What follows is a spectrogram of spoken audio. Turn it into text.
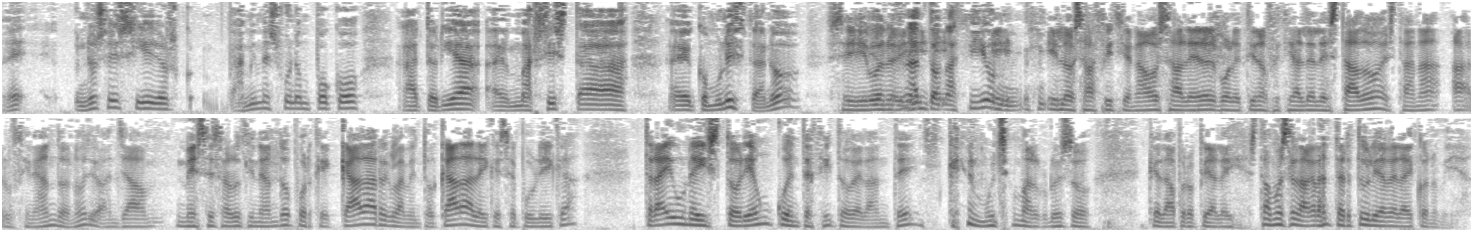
¿Eh? No sé si ellos, a mí me suena un poco a teoría eh, marxista eh, comunista, ¿no? Sí, bueno, una donación. Y, los aficionados a leer el boletín oficial del Estado están alucinando, ¿no? Llevan ya meses alucinando porque cada reglamento, cada ley que se publica trae una historia, un cuentecito delante, que es mucho más grueso que la propia ley. Estamos en la gran tertulia de la economía.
